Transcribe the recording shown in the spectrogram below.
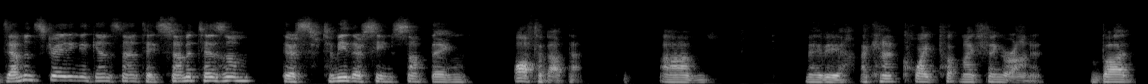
demonstrating against anti-Semitism, there's to me there seems something off about that. Um, maybe I can't quite put my finger on it, but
